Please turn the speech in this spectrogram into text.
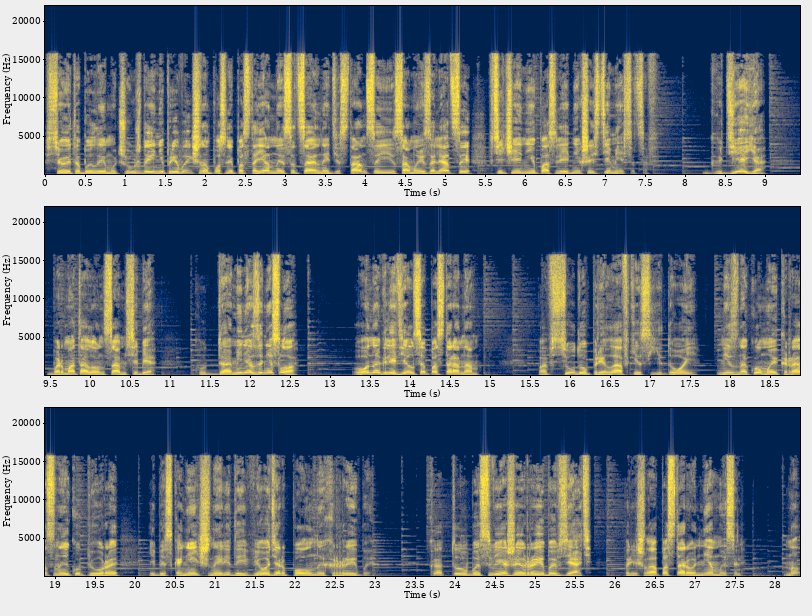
Все это было ему чуждо и непривычно после постоянной социальной дистанции и самоизоляции в течение последних шести месяцев. «Где я?» Бормотал он сам себе. Куда меня занесло? Он огляделся по сторонам. Повсюду прилавки с едой, незнакомые красные купюры и бесконечные ряды ведер, полных рыбы. Коту бы свежей рыбы взять, пришла посторонняя мысль. Но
